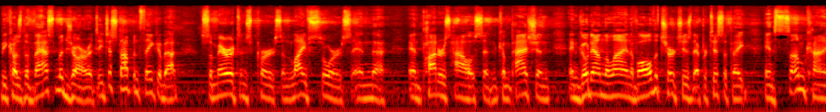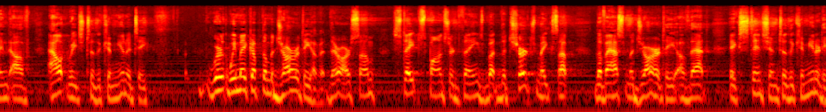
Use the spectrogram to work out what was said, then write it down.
because the vast majority, just stop and think about Samaritan's Purse and Life Source and uh, and Potter's House and Compassion and go down the line of all the churches that participate in some kind of outreach to the community. We're, we make up the majority of it. There are some state sponsored things, but the church makes up the vast majority of that extension to the community.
